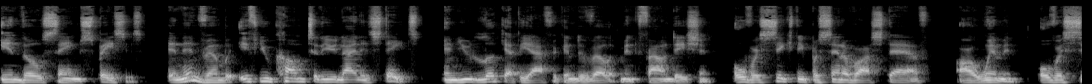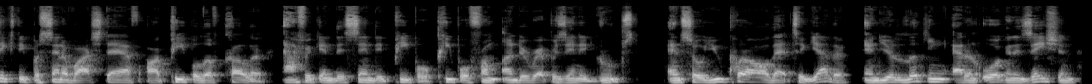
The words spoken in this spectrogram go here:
in those same spaces. And then, Vemba, if you come to the United States and you look at the African Development Foundation, over 60% of our staff are women. Over 60% of our staff are people of color, African descended people, people from underrepresented groups. And so you put all that together and you're looking at an organization,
